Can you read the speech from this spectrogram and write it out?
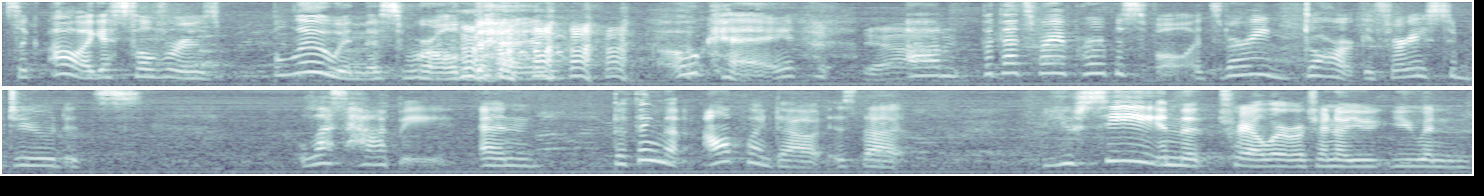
It's like, oh, I guess silver is blue in this world then. okay. Yeah. Um, but that's very purposeful. It's very dark. It's very subdued. It's less happy. And the thing that I'll point out is that you see in the trailer, which I know you, you and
